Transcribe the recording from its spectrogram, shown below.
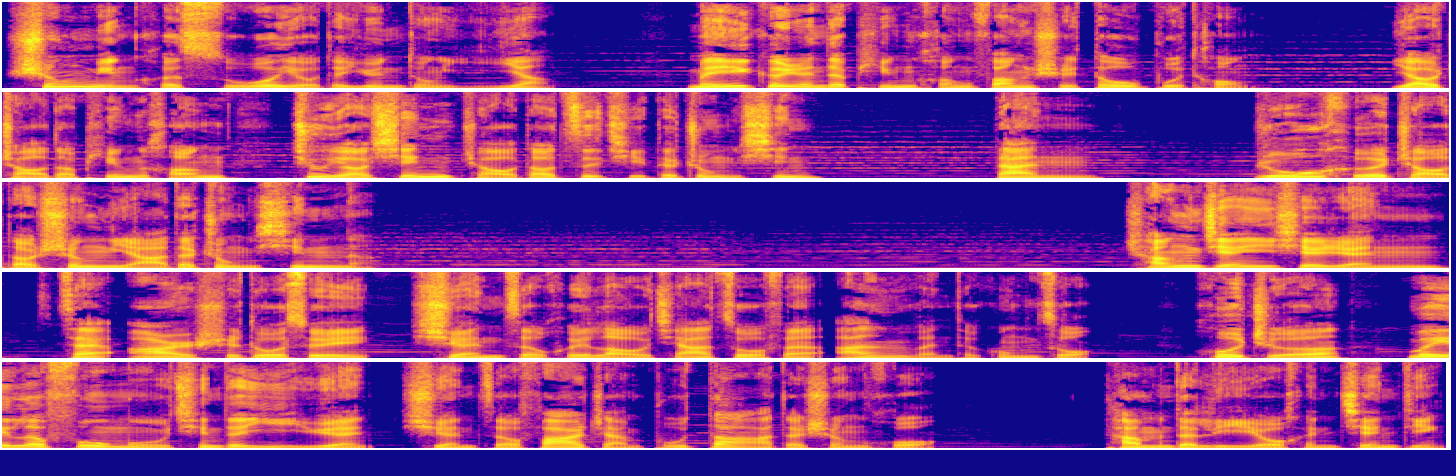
生命和所有的运动一样，每个人的平衡方式都不同。要找到平衡，就要先找到自己的重心。但，如何找到生涯的重心呢？常见一些人在二十多岁选择回老家做份安稳的工作，或者为了父母亲的意愿选择发展不大的生活。他们的理由很坚定：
